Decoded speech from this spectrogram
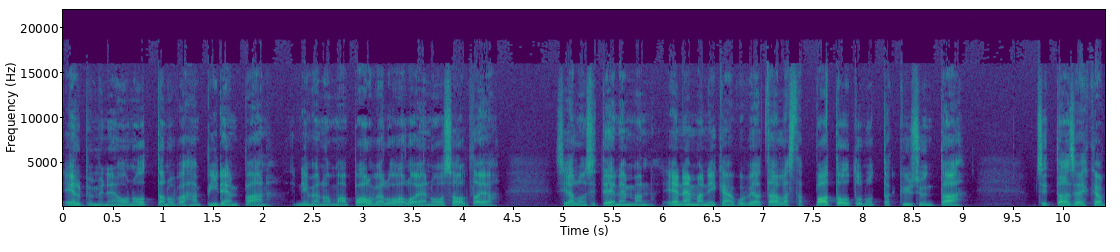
elpyminen on ottanut vähän pidempään nimenomaan palvelualojen osalta ja siellä on sitten enemmän, enemmän ikään kuin vielä tällaista patoutunutta kysyntää. Sitten taas ehkä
